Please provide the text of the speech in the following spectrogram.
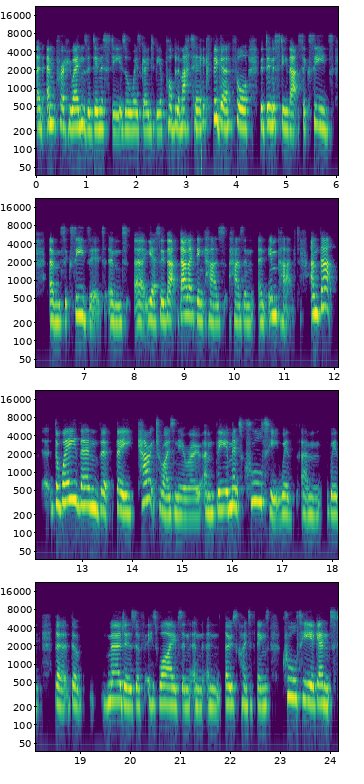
an emperor who ends a dynasty is always going to be a problematic figure for the dynasty that succeeds um, succeeds it. And uh, yeah, so that that I think has has an, an impact. And that the way then that they characterize Nero and um, the immense cruelty with um, with the the murders of his wives and, and, and those kinds of things, cruelty against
